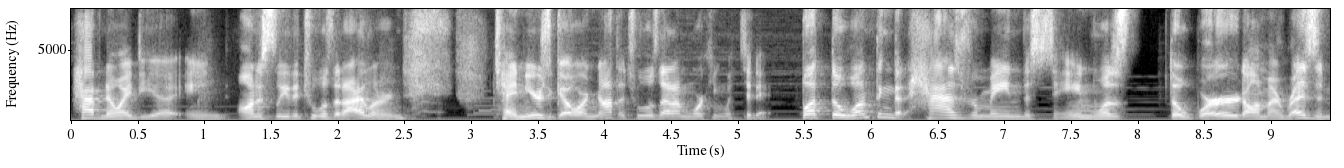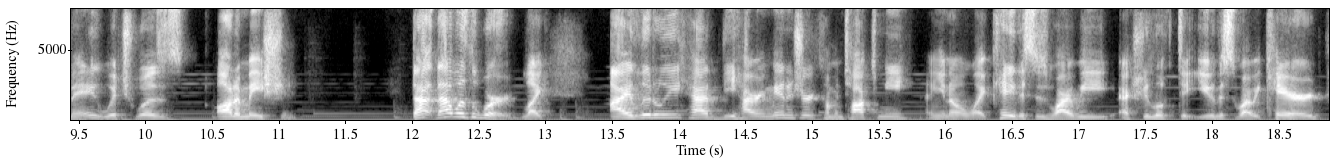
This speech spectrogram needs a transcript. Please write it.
have no idea. And honestly, the tools that I learned 10 years ago are not the tools that I'm working with today. But the one thing that has remained the same was the word on my resume, which was automation. That that was the word. Like I literally had the hiring manager come and talk to me, and, you know, like, hey, this is why we actually looked at you. This is why we cared.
